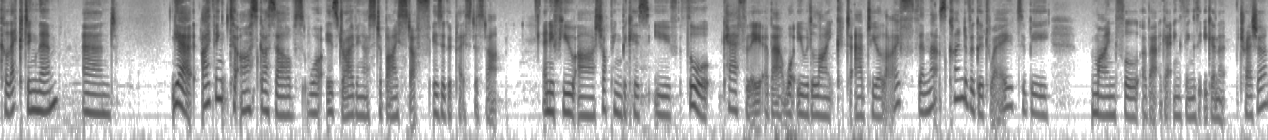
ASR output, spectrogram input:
collecting them. And yeah, I think to ask ourselves what is driving us to buy stuff is a good place to start. And if you are shopping because you've thought carefully about what you would like to add to your life, then that's kind of a good way to be mindful about getting things that you're going to treasure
